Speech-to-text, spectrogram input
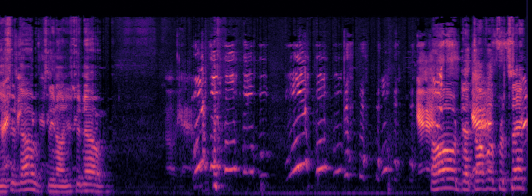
You I should know, Xenon, you should know. Oh, yeah. Oh, the yes. double protect.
